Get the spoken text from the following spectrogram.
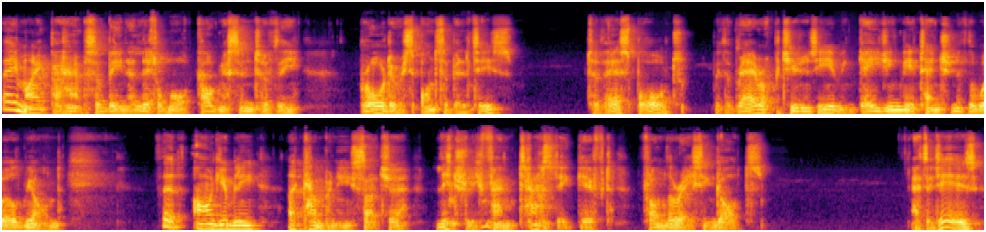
they might perhaps have been a little more cognizant of the broader responsibilities to their sport with the rare opportunity of engaging the attention of the world beyond that arguably accompany such a literally fantastic gift from the racing gods. As it is,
